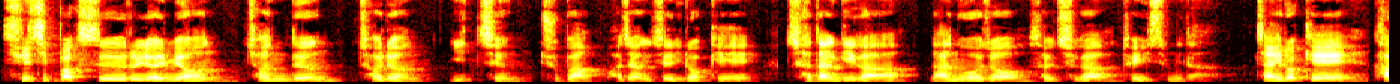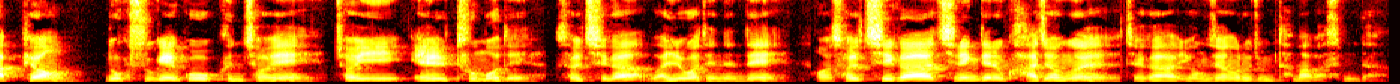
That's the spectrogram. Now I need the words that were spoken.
스위치 박스를 열면 전등, 절연, 2층, 주방, 화장실 이렇게 차단기가 나누어져 설치가 되어 있습니다. 자 이렇게 가평 녹수계곡 근처에 저희 L2 모델 설치가 완료가 됐는데 어, 설치가 진행되는 과정을 제가 영상으로 좀 담아봤습니다.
